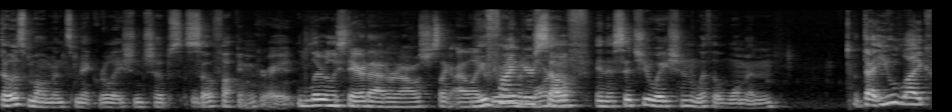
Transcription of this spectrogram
Those moments make relationships so fucking great. literally stared at her and I was just like, I like you. you find yourself in a situation with a woman that you like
